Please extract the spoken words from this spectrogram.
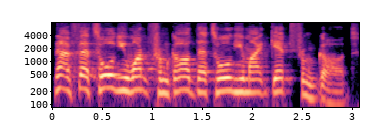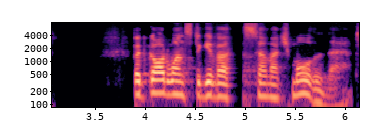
Now, if that's all you want from God, that's all you might get from God. But God wants to give us so much more than that.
